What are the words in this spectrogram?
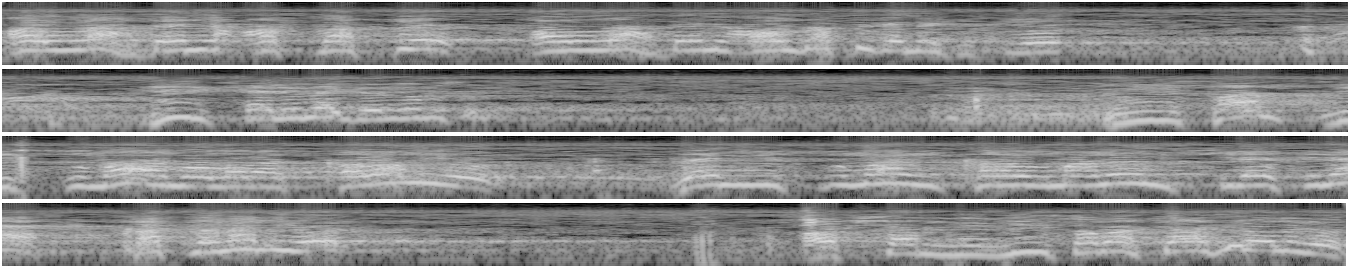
Allah beni atlattı. Allah beni aldattı demek istiyor. bir kelime görüyor musun? İnsan Müslüman olarak kalamıyor ve Müslüman kalmanın çilesine katlanamıyor. Akşam mümin sabah kafir oluyor.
